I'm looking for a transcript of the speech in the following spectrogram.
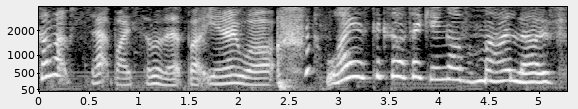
kind of upset by some of it, but you know what? Why is TikTok taking over my life?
